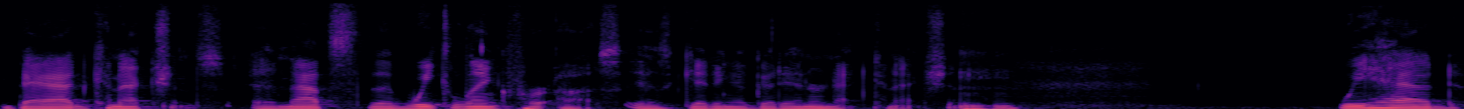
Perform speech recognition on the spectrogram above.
Bad connections, and that's the weak link for us is getting a good internet connection. Mm-hmm. We had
